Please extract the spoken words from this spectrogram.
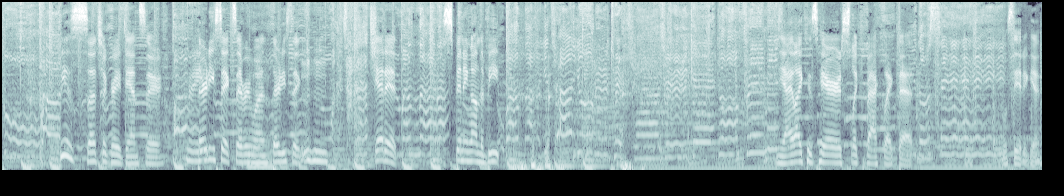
hmm. He is such a great dancer. Right. 36, everyone. 36. Get it. Spinning on the beat. Yeah, I like his hair slicked back like that. We'll see it again.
